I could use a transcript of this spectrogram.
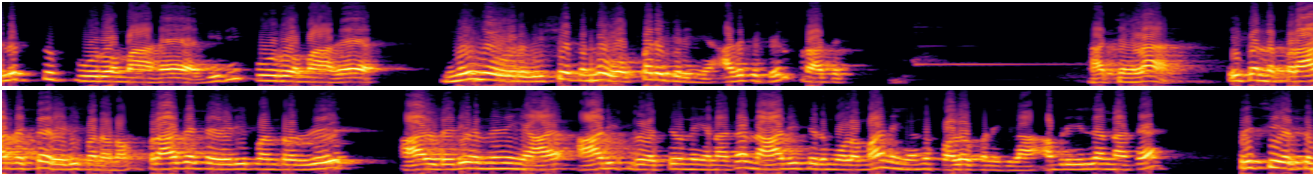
எழுத்துப்பூர்வமாக விதிபூர்வமாக நீங்க ஒரு விஷயத்தை வந்து ஒப்படைக்கிறீங்க. அதுக்கு பேர் ப்ராஜெக்ட் ஆச்சுங்களா? இப்ப இந்த ப்ராஜெக்டை ரெடி பண்ணணும். ப்ராஜெக்டை ரெடி பண்றது ஆல்ரெடி வந்து நீங்க ஆடிட்டர் வச்சிருந்தீங்கன்னாக்கா அந்த ஆடிட்டர் மூலமா நீங்க வந்து ஃபாலோ பண்ணிக்கலாம். அப்படி இல்லைன்னாக்கா திருச்சி எடுத்து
